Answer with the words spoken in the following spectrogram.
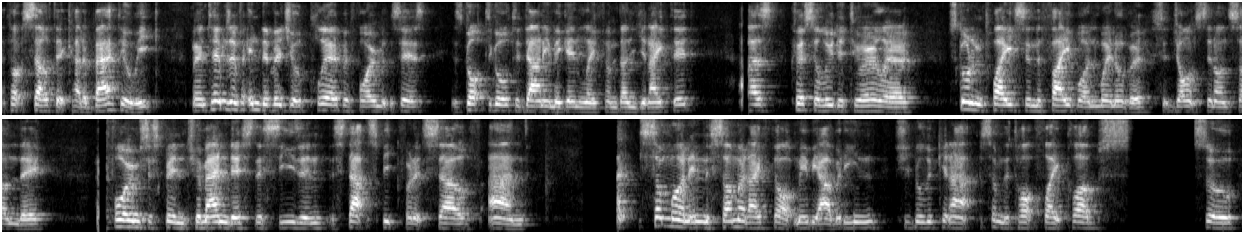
I thought Celtic had a better week. But in terms of individual player performances, it's got to go to Danny McGinley from Dundee United as Chris alluded to earlier, scoring twice in the 5 1 win over St Johnstone on Sunday. Her form's just been tremendous this season. The stats speak for itself. And someone in the summer, I thought maybe Aberdeen should be looking at some of the top flight clubs. So,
